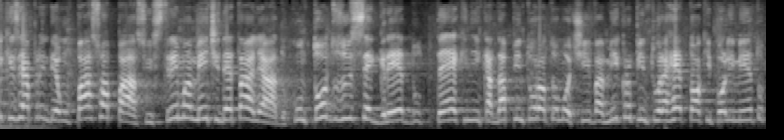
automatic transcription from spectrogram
Você quiser aprender um passo a passo extremamente detalhado, com todos os segredos, técnica da pintura automotiva, micropintura, retoque e polimento,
